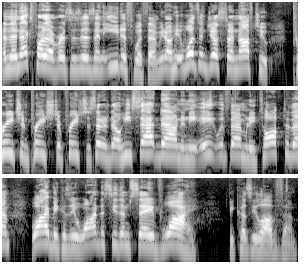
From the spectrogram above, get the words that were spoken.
And the next part of that verse says, and eateth with them. You know, it wasn't just enough to preach and preach to preach to sinners. No, he sat down and he ate with them and he talked to them. Why? Because he wanted to see them saved. Why? Because he loved them.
